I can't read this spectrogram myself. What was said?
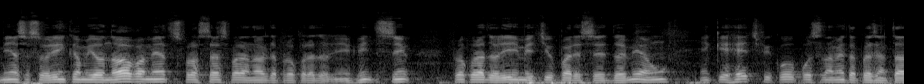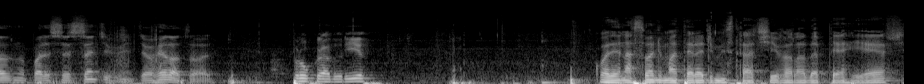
minha assessoria encaminhou novamente os processos para análise da Procuradoria. Em 25, a Procuradoria emitiu o parecer 261, em que retificou o posicionamento apresentado no parecer 120. É o relatório. Procuradoria. Coordenação de matéria administrativa lá da PRF.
